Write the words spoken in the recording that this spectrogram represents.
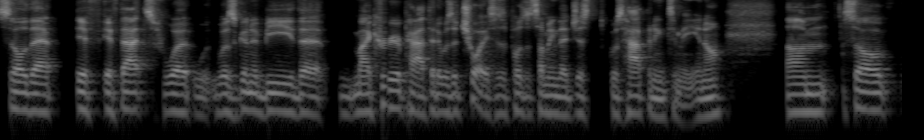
so that if if that's what was going to be the my career path, that it was a choice as opposed to something that just was happening to me, you know. Um, so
